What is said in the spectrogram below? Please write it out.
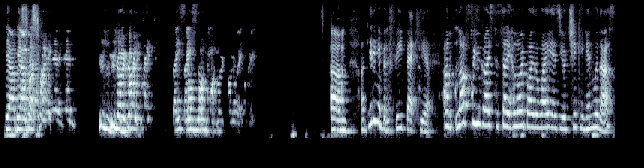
Yeah, I'm yeah, just trying to go, go, based, based on what you're doing. Um, I'm getting a bit of feedback here. Um, love for you guys to say hello, by the way, as you're checking in with us.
